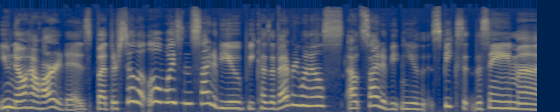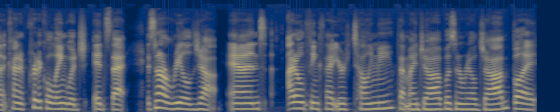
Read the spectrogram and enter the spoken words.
you know how hard it is, but there's still that little voice inside of you because of everyone else outside of you that speaks the same uh, kind of critical language. It's that it's not a real job. And I don't think that you're telling me that my job wasn't a real job, but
